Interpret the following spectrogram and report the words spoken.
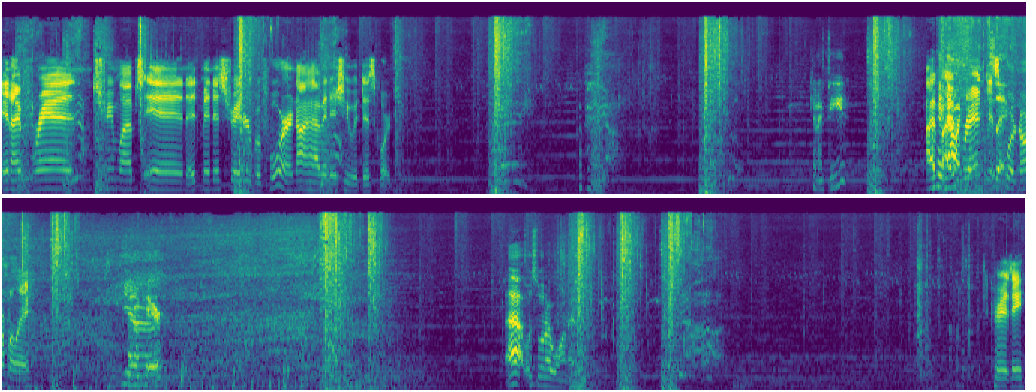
and I've ran Streamlabs in Administrator before and not have an issue with Discord. Okay. Can I feed? I've, Okay, I've I ran can. Sick. Discord normally. I don't care. That was what I wanted. Crazy,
